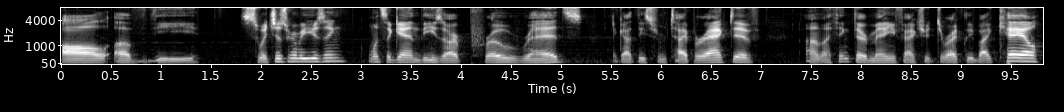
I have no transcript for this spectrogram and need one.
all of the switches we're going to be using. Once again, these are Pro Reds. I got these from Typeractive. Um, I think they're manufactured directly by Kailh,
